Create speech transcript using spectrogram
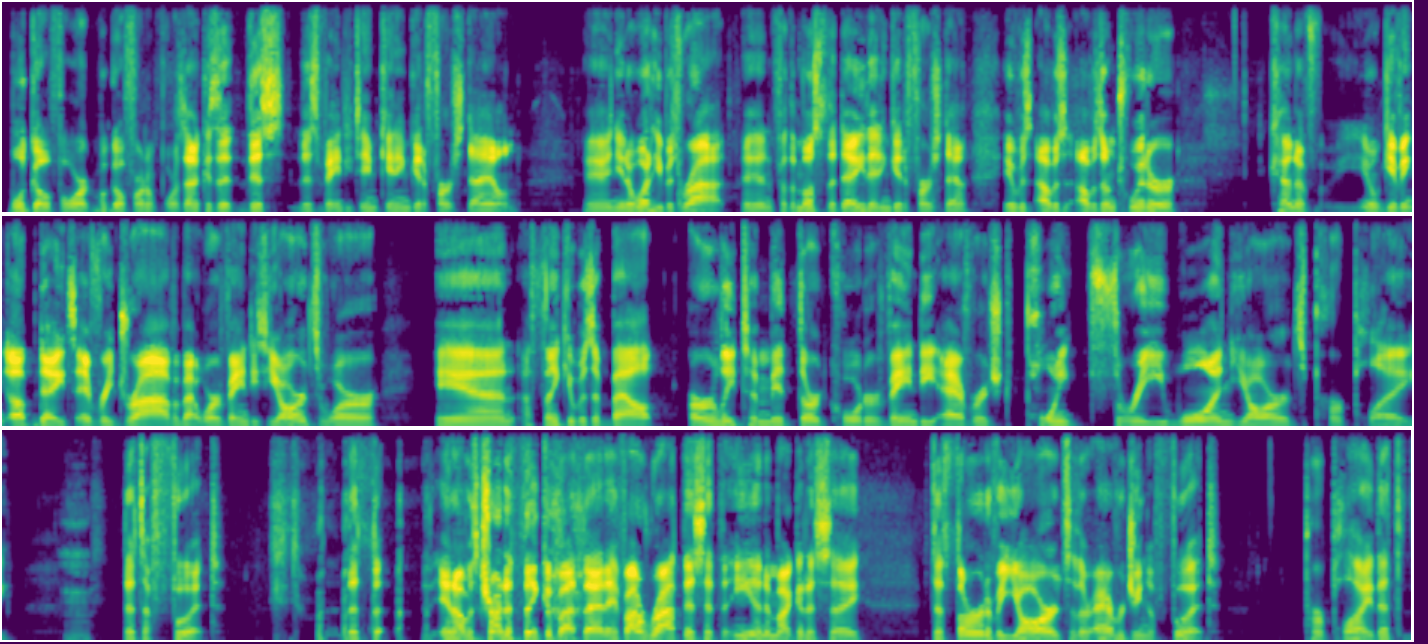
we'll go for it. We'll go for it on fourth down because this this Vandy team can't even get a first down." And you know what? He was right. And for the most of the day, they didn't get a first down. It was I was I was on Twitter, kind of you know giving updates every drive about where Vandy's yards were, and I think it was about early to mid third quarter. Vandy averaged 0.31 yards per play. Mm. That's a foot. The, and I was trying to think about that. If I write this at the end, am I going to say it's a third of a yard, so they're averaging a foot? per play. That's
